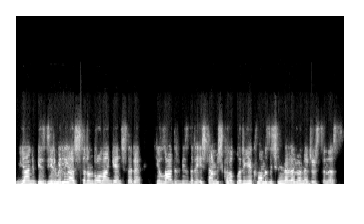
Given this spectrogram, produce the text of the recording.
Yani biz 20'li yaşlarında olan gençlere Yıllardır bizlere işlenmiş kalıpları yıkmamız için neler önerirsiniz?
